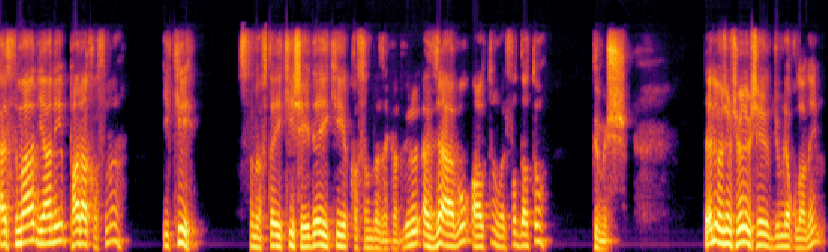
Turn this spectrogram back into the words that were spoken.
esman yani para kısmı iki sınıfta iki şeyde iki kısımda zekat veriyor. Ez-zehebu altın ve fıddatu gümüş. Değerli hocam şöyle bir şey cümle kullanayım.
